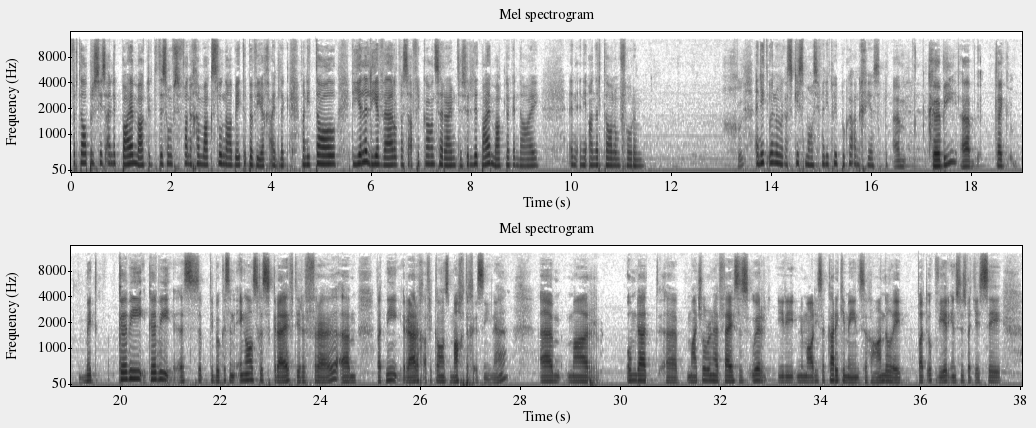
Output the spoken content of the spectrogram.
vertaalproses eintlik baie maklik. Dit is om van 'n gemakstoel na 'n bed te beweeg eintlik want die taal, die hele leefwêreld was 'n Afrikaanse ruimte. So dit het baie maklik in daai in in die ander taal omvorm. Goed. En net oomblik ekskuus maar van die twee boeke aangee asseblief. Ehm um, Kirby, uh, kyk met Kirby Kirby is die boek is in Engels geskryf deur 'n vrou ehm um, wat nie regtig Afrikaans magtig is nie? Ehm um, maar omdat uh, My Children Have Faces oor hierdie nomadiese karretjie mense gehandel het wat ook weer eens soos wat jy sê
